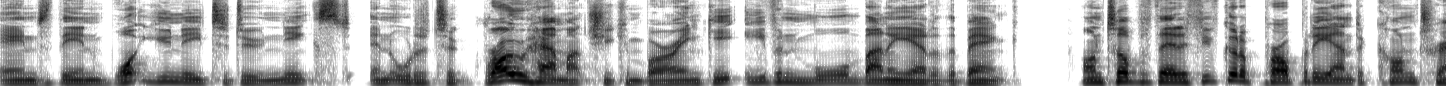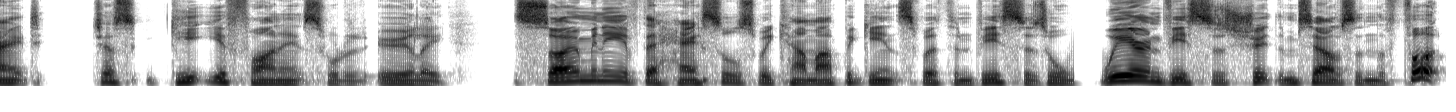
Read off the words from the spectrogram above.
and then what you need to do next in order to grow how much you can borrow and get even more money out of the bank. On top of that, if you've got a property under contract, just get your finance sorted early. So many of the hassles we come up against with investors, or where investors shoot themselves in the foot,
